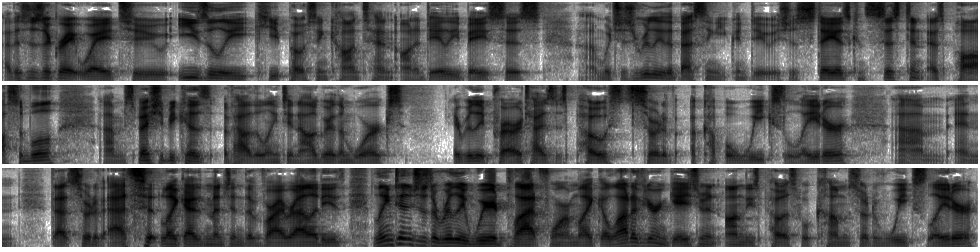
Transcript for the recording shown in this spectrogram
uh, this is a great way to easily keep posting content on a daily basis, um, which is really the best thing you can do. Is just stay as consistent as possible, um, especially because of how the LinkedIn algorithm works it really prioritizes posts sort of a couple weeks later. Um, and that sort of adds, it, like I mentioned, the virality. LinkedIn is just a really weird platform. Like a lot of your engagement on these posts will come sort of weeks later.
